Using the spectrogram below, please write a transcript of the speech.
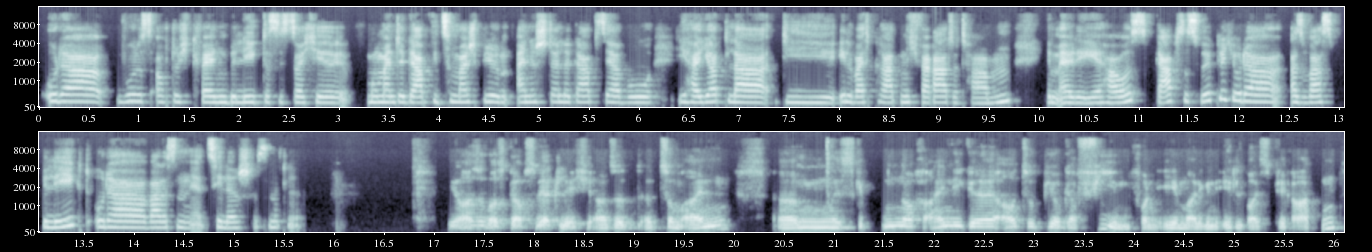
oder wurde es auch durch Quellen belegt, dass es solche Momente gab, wie zum Beispiel eine Stelle gab es ja, wo die HJler die Edelweißpiraten nicht verratet haben im LDE-Haus. Gab es das wirklich oder also war es belegt oder war das ein erzählerisches Mittel? Ja, sowas gab es wirklich. Also äh, zum einen, ähm, es gibt noch einige Autobiografien von ehemaligen Edelweißpiraten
